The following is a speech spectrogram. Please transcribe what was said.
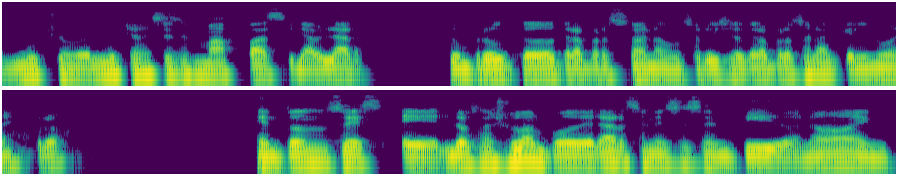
mucho, muchas veces es más fácil hablar de un producto de otra persona, un servicio de otra persona que el nuestro. Entonces, eh, los ayuda a empoderarse en ese sentido, ¿no? En,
